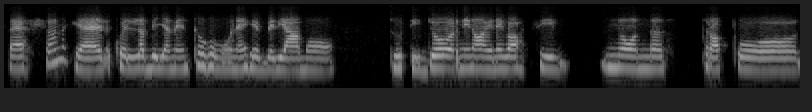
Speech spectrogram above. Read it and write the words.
fashion, che è quell'abbigliamento comune che vediamo tutti i giorni, no? i negozi non troppo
